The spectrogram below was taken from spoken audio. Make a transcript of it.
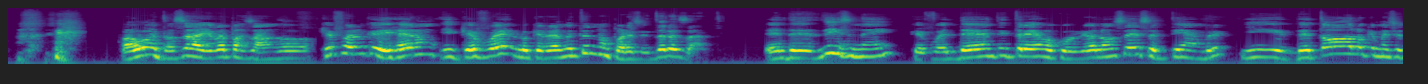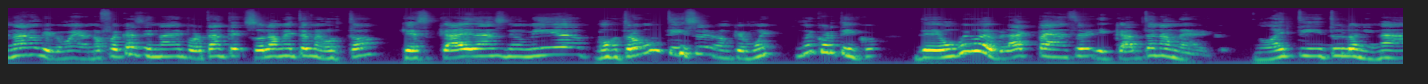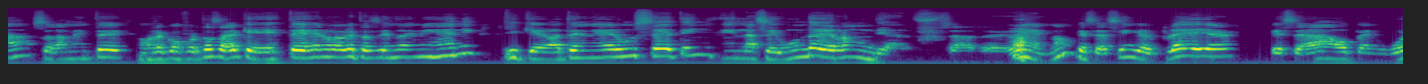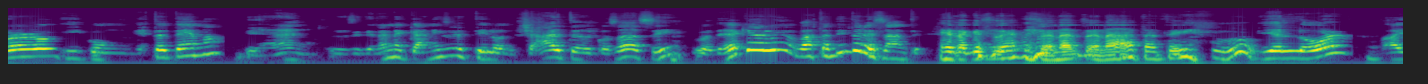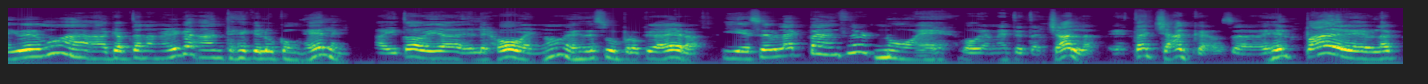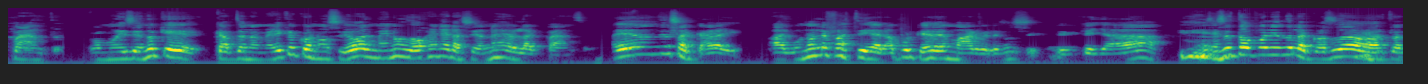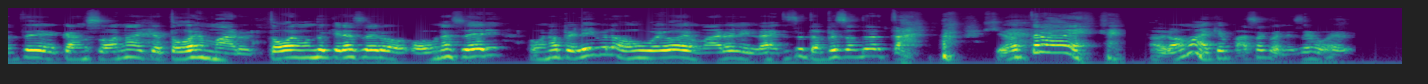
Vamos entonces a ir repasando qué fue lo que dijeron y qué fue lo que realmente nos pareció interesante. El de Disney, que fue el D23, ocurrió el 11 de septiembre y de todo lo que mencionaron, que como ya no fue casi nada importante, solamente me gustó que Skydance New Media mostró un teaser, aunque muy, muy cortico, de un juego de Black Panther y Captain America. No hay título ni nada, solamente nos reconforta saber que este es el juego que está haciendo Amy Hennig y que va a tener un setting en la Segunda Guerra Mundial. O sea, se ve bien, ¿no? Que sea single player, que sea open world y con este tema, bien. Si tiene mechanics de estilo Uncharted o cosas así, pues debe quedar bastante interesante. Es la que suena, suena, suena bastante. Uh, y el lore, ahí vemos a, a Captain America antes de que lo congelen. Ahí todavía él es joven, ¿no? Es de su propia era. Y ese Black Panther no es, obviamente, T'Challa. Es T'Chaka. O sea, es el padre de Black Panther. Como diciendo que Captain America conoció al menos dos generaciones de Black Panther. Hay de dónde sacar ahí. A algunos le fastidiará porque es de Marvel, eso sí. Que ya se está poniendo la cosa bastante cansona de que todo es Marvel. Todo el mundo quiere hacer o, o una serie, una película, o un juego de Marvel y la gente se está empezando a hartar. ¿Qué otra vez? Ahora vamos a ver qué pasa con ese juego.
